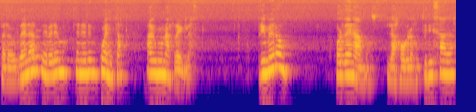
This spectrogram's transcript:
para ordenar deberemos tener en cuenta algunas reglas. Primero, ordenamos las obras utilizadas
